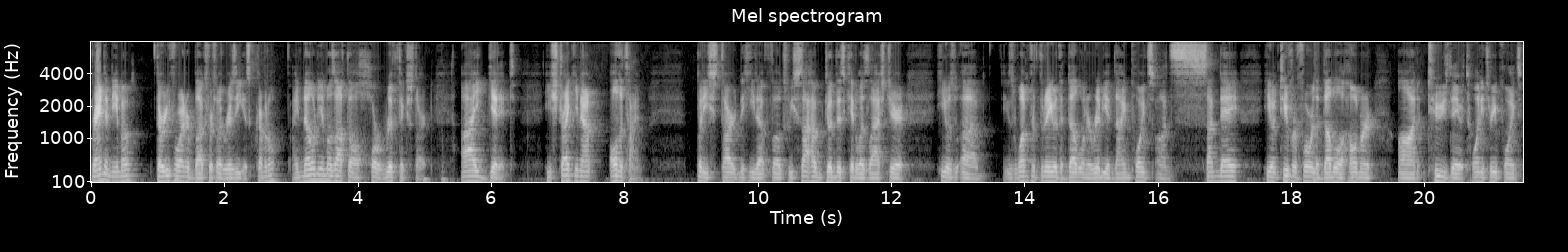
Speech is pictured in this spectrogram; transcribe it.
Brandon Nimmo, 3400 bucks for Rizzi is criminal. I know Nimmo's off to a horrific start. I get it. He's striking out all the time, but he's starting to heat up, folks. We saw how good this kid was last year. He was uh, he was one for three with a double and a ribby at nine points on Sunday. He went two for four with a double, a homer on Tuesday with 23 points.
